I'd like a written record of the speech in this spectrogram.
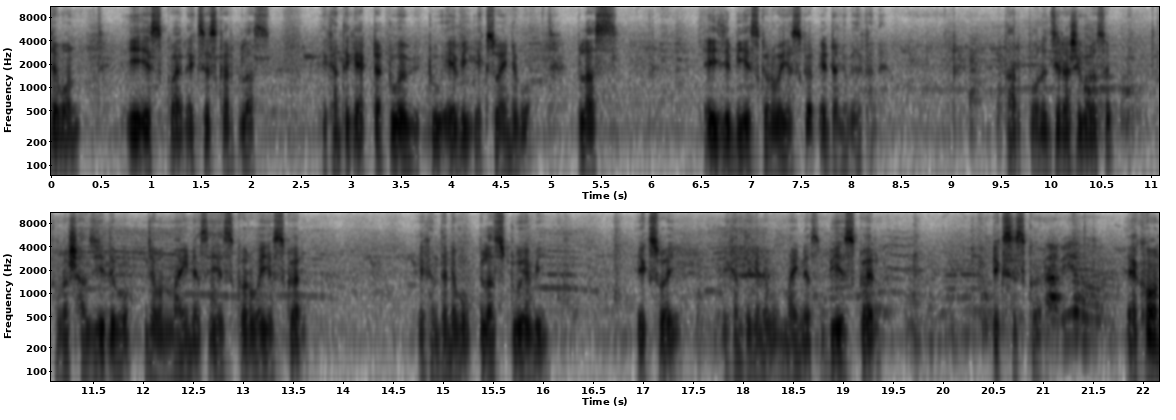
যেমন A square X square plus এখান থেকে একটা two A two A B X Y নেব প্লাস এই যে বি স্কোয়ার ওয়াই স্কোয়ার এটা নেব এখানে। তারপরে যে রাশিগুলো আছে আমরা সাজিয়ে দেব, যেমন minus A square Y square এখান থেকে নেব plus two A B X Y এখান থেকে নেব minus B square X square এখন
